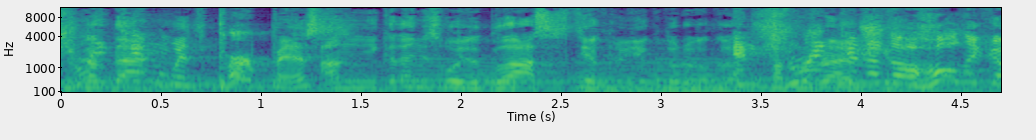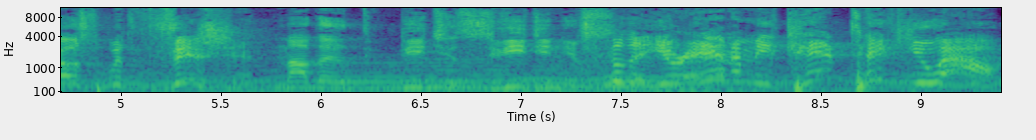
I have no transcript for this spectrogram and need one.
никогда- drinking with purpose Они никогда не сводят глаз с тех людей, которые and с drinking of окружающих. the Holy Ghost with vision Надо пить с видением, so that your enemy can't take you out.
